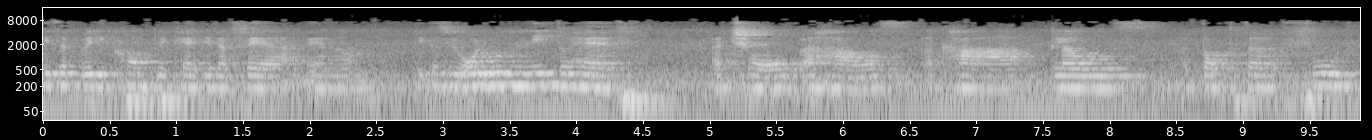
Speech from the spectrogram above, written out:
is a pretty complicated affair, you know, because we all wouldn't need to have a job, a house, a car, clothes, a doctor, food.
